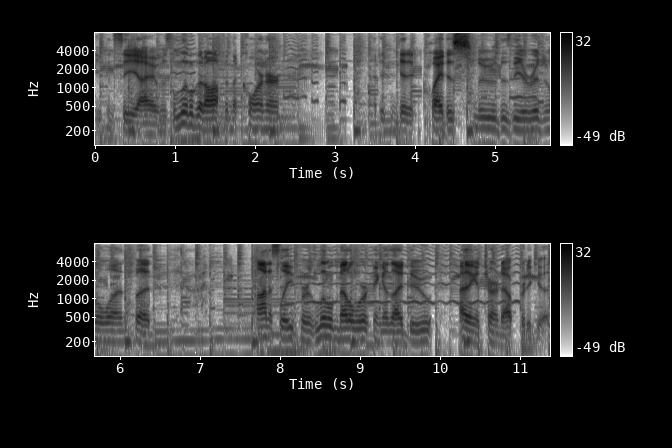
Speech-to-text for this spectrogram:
You can see I was a little bit off in the corner. I didn't get it quite as smooth as the original one, but honestly, for as little metalworking as I do, I think it turned out pretty good.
